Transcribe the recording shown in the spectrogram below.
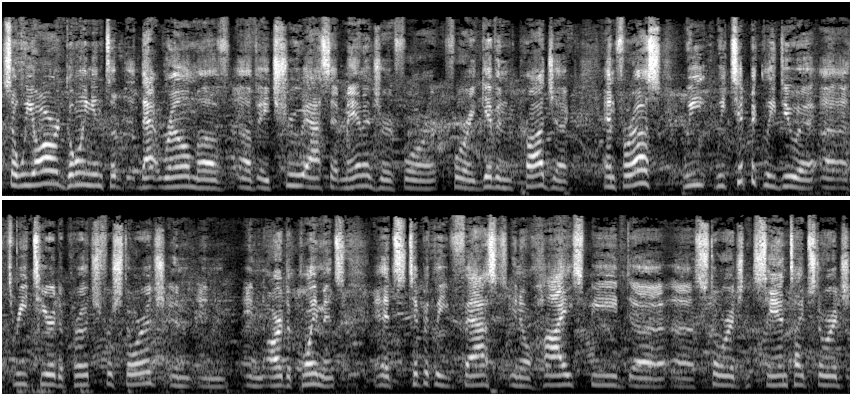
So we are going into th- that realm of, of a true asset manager for, for a given project. And for us, we, we typically do a, a three-tiered approach for storage in, in, in our deployments. It's typically fast, you know, high-speed uh, uh, storage, SAN-type storage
